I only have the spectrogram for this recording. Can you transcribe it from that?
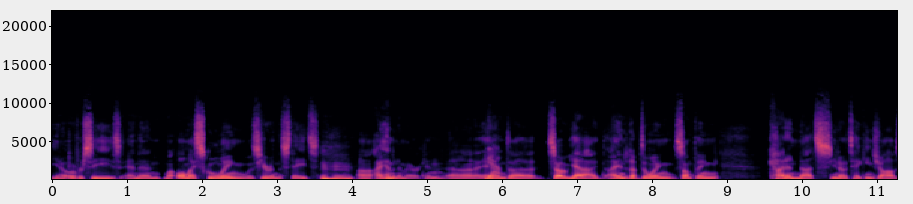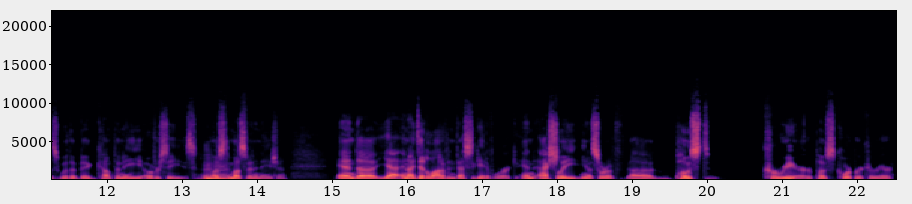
you know, overseas, and then my, all my schooling was here in the states. Uh, I am an American, uh, Mm-hmm. Yeah. and uh, so yeah, I, I ended up doing something kind of nuts. You know, taking jobs with a big company overseas, Mm-hmm. most most of it in Asia. And uh, yeah, and I did a lot of investigative work, and actually, you know, sort of uh, post career, post corporate career,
